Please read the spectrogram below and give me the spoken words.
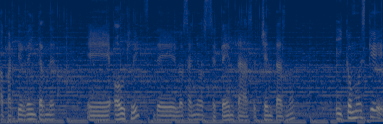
a partir de internet eh, outlets de los años 70, 80, ¿no? Y cómo es que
